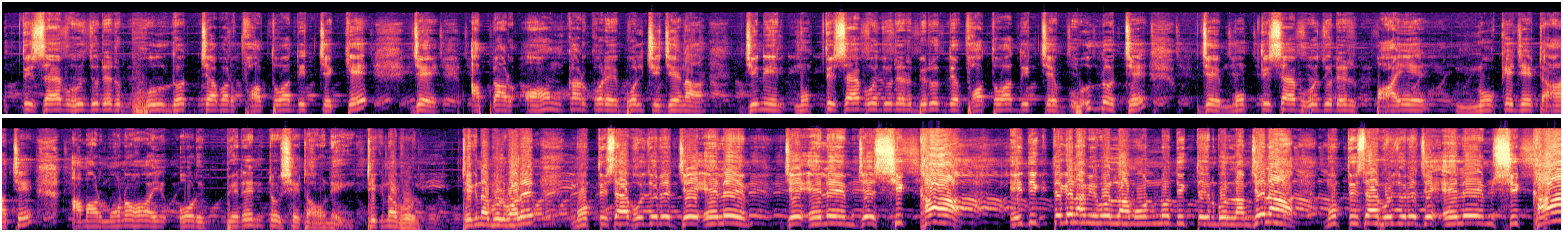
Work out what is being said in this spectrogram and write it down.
মুফতি সাহেব হুজুরের ভুল ধরছে, আবার ফতোয়া দিচ্ছে কে? যে আপনার অহংকার করে বলছি যে না, যিনি মুফতি সাহেব হুজুরের বিরুদ্ধে ফতোয়া দিচ্ছে, ভুল ধরছে, যে মুফতি সাহেব হুজুরের পায়ে নোকে যেটা আছে, আমার মনে হয় ওর বেরেন্টও সেটাও নেই। ঠিক না ভুল? ঠিক না ভুল বলেন? মুফতি সাহেব হুজুরের যে এলেম যে এলেম, যে শিক্ষা এই দিক থেকে আমি বললাম, অন্য দিক থেকে বললাম যে না, মুফতি সাহেব হুজুরের যে এলেম শিক্ষা,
